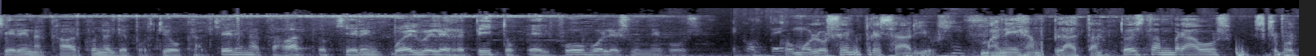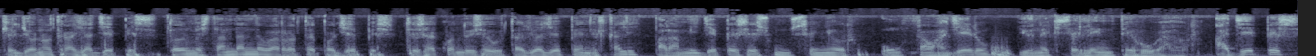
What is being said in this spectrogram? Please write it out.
Quieren acabar con el Deportivo Cali quieren acabar, pero quieren, vuelvo y le repito, el fútbol es un negocio. Como los empresarios manejan plata, todos están bravos, es que porque yo no traje a Yepes, todos me están dando barrota por Yepes. ¿Usted sabe cuándo hice debutar yo a Yepes en el Cali? Para mí Yepes es un señor, un caballero y un excelente jugador. A Yepes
